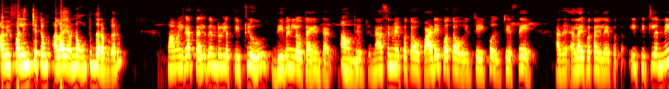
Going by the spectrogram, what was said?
అవి ఫలించటం అలా ఏమన్నా ఉంటుందా రమ్మగారు? మామూలుగా తల్లిదండ్రుల తిట్లు దీవెనలు అవుతాయి అంటారు అవును నాశనం అయిపోతావు పాడైపోతావు చేయకపోతే అదే అలా అయిపోతావు ఇలా అయిపోతావు. ఈ తిట్లన్నీ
